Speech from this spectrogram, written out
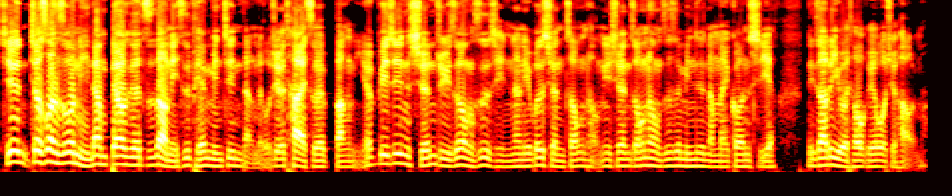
其实就算说你让彪哥知道你是偏民进党的，我觉得他还是会帮你，因为毕竟选举这种事情呢，你不是选总统，你选总统支持民进党没关系啊，你只要立委。投给我就好了嘛，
